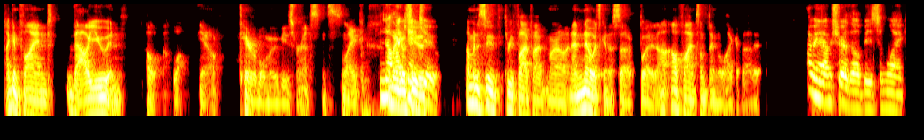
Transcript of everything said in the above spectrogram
I can find value in oh well, you know, terrible movies, for instance. Like No, I'm gonna I go see the- too. I'm gonna see three five five tomorrow, and I know it's gonna suck, but I'll, I'll find something to like about it. I mean, I'm sure there'll be some like,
